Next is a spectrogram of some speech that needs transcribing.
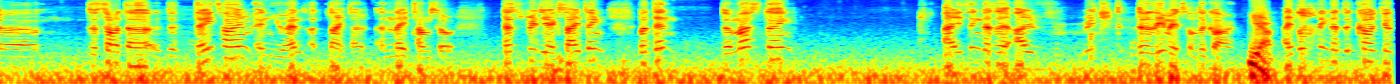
uh, the start at the daytime and you end at night uh, at night time. So that's pretty exciting. But then the Mustang, I think that I, I've reached the limits of the car. Yeah. I don't think that the car can,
